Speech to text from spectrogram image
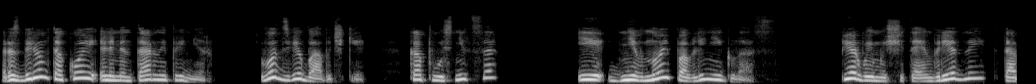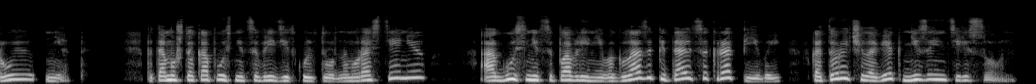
Разберем такой элементарный пример. Вот две бабочки — капустница и дневной павлиний глаз. Первую мы считаем вредной, вторую — нет потому что капустница вредит культурному растению, а гусеницы павлиньего глаза питаются крапивой, в которой человек не заинтересован.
